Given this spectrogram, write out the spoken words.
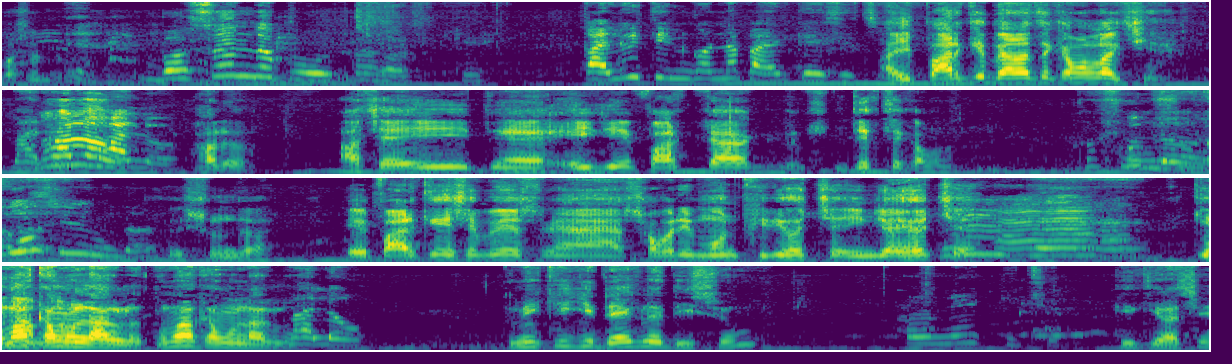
বসন্ত বসন্তপুর। কালুই তিন ঘণ্টা পার্কে এসেছি। এই পার্কে বেড়াতে কেমন লাগছে? ভালো। ভালো। ভালো। আচ্ছা এই এই যে পার্কটা দেখতে কেমন? খুব সুন্দর। খুব সুন্দর। এই পার্কে এসে বেশ সবারই মন ফ্রি হচ্ছে এনজয় হচ্ছে? হ্যাঁ তোমার কেমন লাগল? তোমার কেমন লাগল? তুমি কি কি দেখলে দৃশ্য অনেক কিছু। কি কি আছে?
